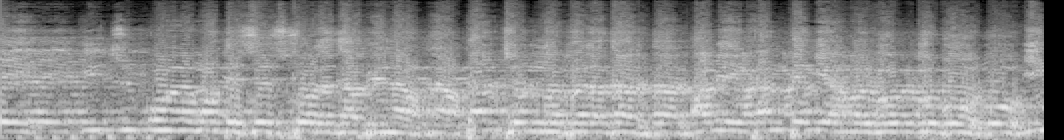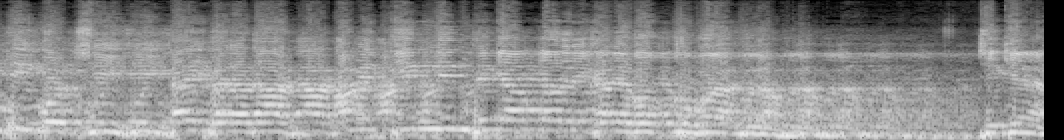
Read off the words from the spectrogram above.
এই কিছুক্ষণের মধ্যে শেষ করা যাবে না। তার জন্য আমি এখান থেকে আমার বক্তব্য ইতি করছি। তাই বেলাদার, আমি তিন দিন থেকে আপনাদের এখানে বক্তব্য রাখলাম। ঠিক না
